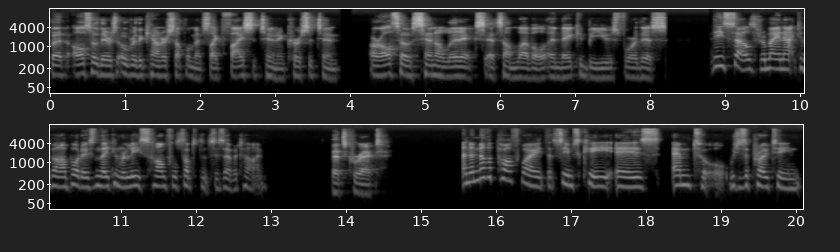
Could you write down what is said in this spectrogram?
but also there's over the counter supplements like fisetin and quercetin are also senolytics at some level, and they can be used for this. These cells remain active on our bodies and they can release harmful substances over time. That's correct. And another pathway that seems key is mTOR, which is a protein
